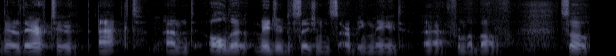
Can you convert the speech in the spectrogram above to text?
they're there to act, and all the major decisions are being made uh, from above. So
